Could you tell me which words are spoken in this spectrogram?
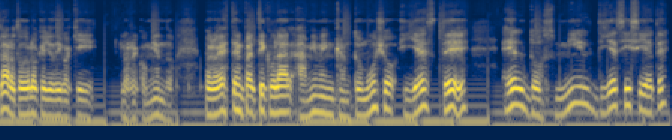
Claro, todo lo que yo digo aquí lo recomiendo. Pero este en particular a mí me encantó mucho y es de el 2017.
